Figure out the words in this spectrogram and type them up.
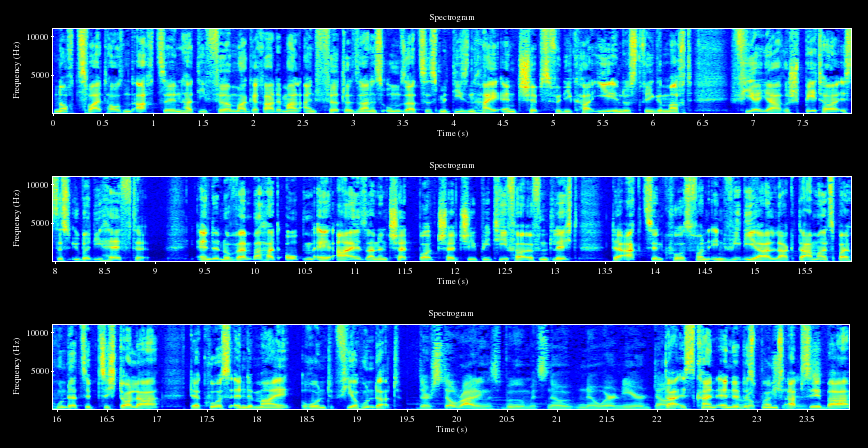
Noch 2018 hat die Firma gerade mal ein Viertel seines Umsatzes mit diesen High-End-Chips für die KI-Industrie gemacht. Vier Jahre später ist es über die Hälfte. Ende November hat OpenAI seinen Chatbot ChatGPT veröffentlicht. Der Aktienkurs von Nvidia lag damals bei 170 Dollar, der Kurs Ende Mai rund 400. Da ist kein Ende des Booms absehbar.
